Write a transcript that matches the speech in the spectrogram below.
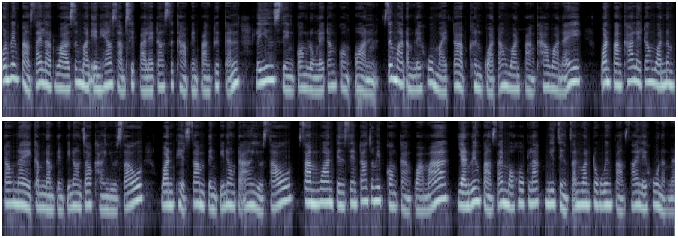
ก้นเวียงป่างซ้ายลาดวาซึ่งมันเอ็นห้าสามสิบปลายและตั้งซึกขางเป็นปังตึกกัน และยินเสียงกองลงและตั้งกองอ่อน ซึ่งมันอำเลยโหหมายตาบขึ้นกว่าตั้งวานปางข้าวานไอ วันปางค่าเลยตั้งวันนำเต้าในกำนำเป็นพี่น้องเจ้าขังอยู่เซาวันเพจซ้ำเป็นพี่น้องตาอ้างอยู่เซาสาวันเป็นเส้นตั้งจะมีกองกลางกว่ามายันเวียงป่างไส้หมอหกลัก มีเจียงจันวันตกเวียงป่างไส้เลยโหหนังไหน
